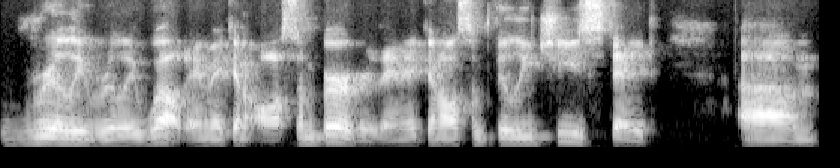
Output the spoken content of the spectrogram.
really, really well. They make an awesome burger, they make an awesome Philly cheesesteak. Um,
